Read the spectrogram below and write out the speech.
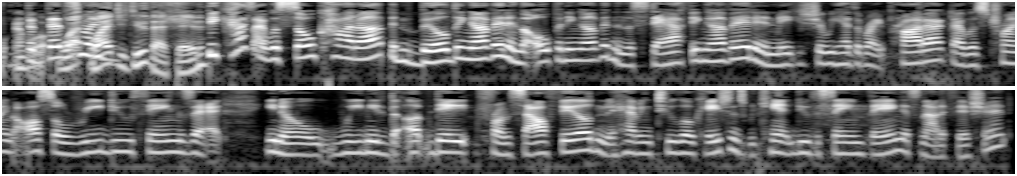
But that's why, my, why'd you do that, Dana? Because I was so caught up in the building of it and the opening of it and the staffing of it and making sure we had the right product. I was trying to also redo things that, you know, we needed to update from Southfield and having two locations. We can't do the same thing. It's not efficient.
